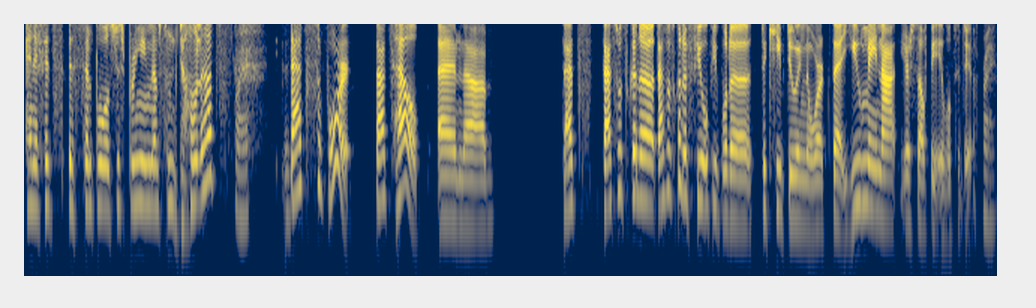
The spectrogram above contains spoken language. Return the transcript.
And if it's as simple as just bringing them some donuts, Right. That's support. That's help. And uh, that's that's what's gonna that's what's gonna fuel people to to keep doing the work that you may not yourself be able to do. Right.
